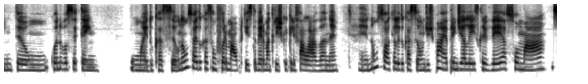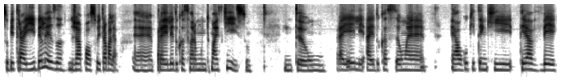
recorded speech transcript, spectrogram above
Então, quando você tem uma educação, não só a educação formal, porque isso também era uma crítica que ele falava, né? É, não só aquela educação de tipo, ah, aprendi a ler, escrever, a somar, subtrair, beleza, já posso ir trabalhar. É, para ele, a educação era muito mais que isso. Então, para ele, a educação é, é algo que tem que ter a ver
